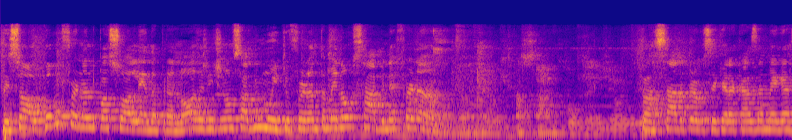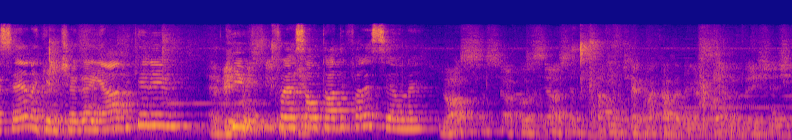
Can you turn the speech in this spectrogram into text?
Pessoal, como o Fernando passou a lenda pra nós, a gente não sabe muito. E o Fernando também não sabe, né, Fernando? Então tenho que passar um pouco da região. Passaram pra você que era a casa da Mega Sena, que ele tinha ganhado e que ele É bem que conhecido, foi assaltado e faleceu, né? Nossa senhora, falou assim, ó, você sabe onde é aquela casa da Mega Sena? Daí a gente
